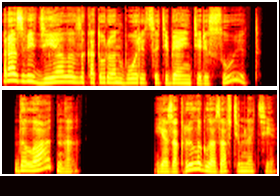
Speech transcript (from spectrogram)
Разве дело, за которое он борется, тебя интересует? Да ладно. Я закрыла глаза в темноте.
